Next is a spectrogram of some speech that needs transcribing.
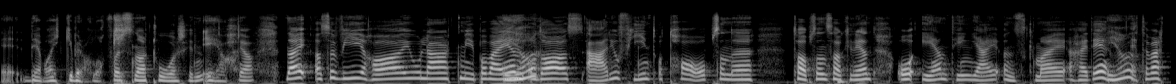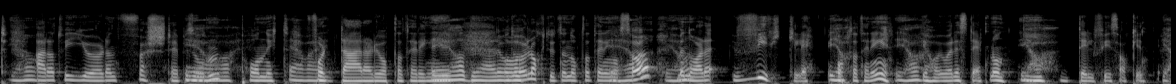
eh, det var ikke bra nok. For snart to år siden. Ja. Nei, altså vi har jo lært mye på veien, Ja. og da er det jo fint å ta opp sånne, ta opp sånne saker igjen. Og én ting jeg ønsker meg, Heidi, Ja. etter hvert, Ja. er at vi gjør den første episoden Ja, på nytt. For der er det jo oppdateringer. Ja, det er og du jo- har lagt ut en oppdatering også, men nå er det virkelig oppdateringer. Ja. Har jo arrestert noen i Delphi-saken. Ja.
